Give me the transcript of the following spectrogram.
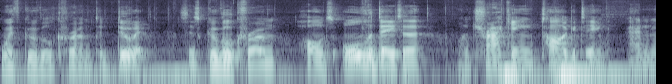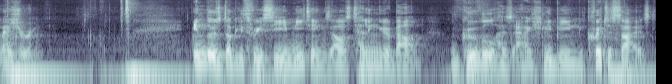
with Google Chrome to do it, since Google Chrome holds all the data on tracking, targeting, and measuring. In those W3C meetings I was telling you about, Google has actually been criticized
